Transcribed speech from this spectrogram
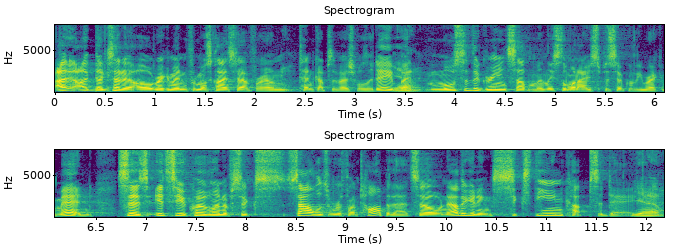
I, I, like I said, I'll recommend for most clients to have around 10 cups of vegetables a day. Yeah. But most of the green supplement, at least the one I specifically recommend, says it's the equivalent of six salads worth on top of that. So now they're getting 16 cups a day. Yeah.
